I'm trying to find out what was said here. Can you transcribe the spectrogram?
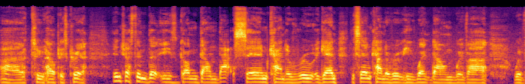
uh, to help his career. Interesting that he's gone down that same kind of route again, the same kind of route he went down with uh, with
